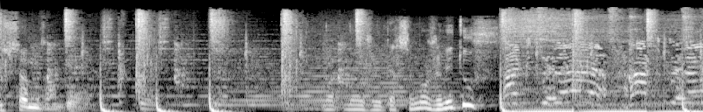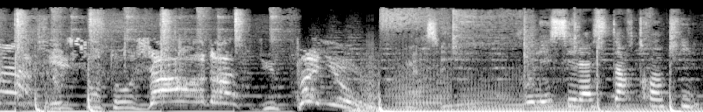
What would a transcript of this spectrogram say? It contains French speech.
Nous sommes en guerre. Moi, moi, je, personnellement, je m'étouffe. Accélère Accélère Ils sont aux ordres du pognon Faut laisser la star tranquille.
